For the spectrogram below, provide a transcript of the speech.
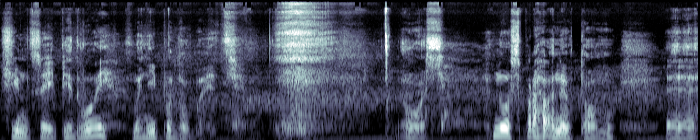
Чим цей підвой мені подобається. Ось. Ну, справа не в тому. Е,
